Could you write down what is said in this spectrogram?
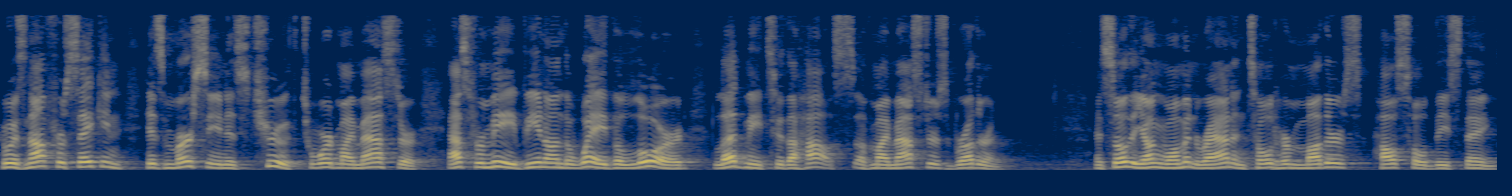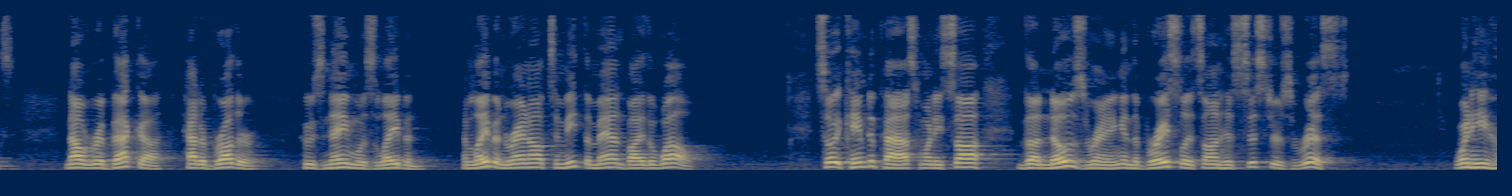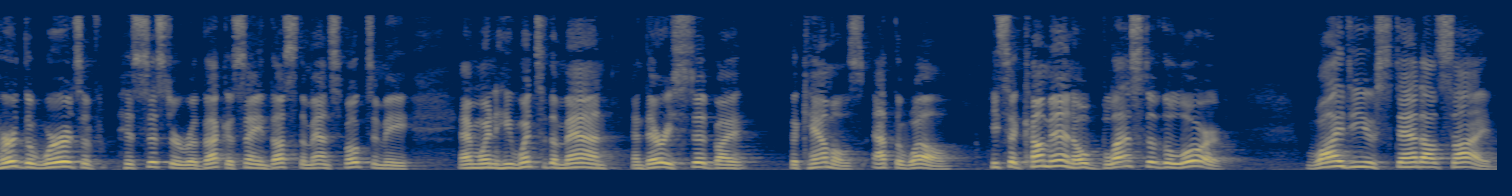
who has not forsaken his mercy and his truth toward my master. As for me, being on the way, the Lord led me to the house of my master's brethren. And so the young woman ran and told her mother's household these things. Now Rebekah had a brother whose name was Laban, and Laban ran out to meet the man by the well. So it came to pass when he saw the nose ring and the bracelets on his sister's wrist, when he heard the words of his sister Rebekah saying, Thus the man spoke to me, and when he went to the man, and there he stood by the camels at the well, he said, Come in, O blessed of the Lord. Why do you stand outside?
